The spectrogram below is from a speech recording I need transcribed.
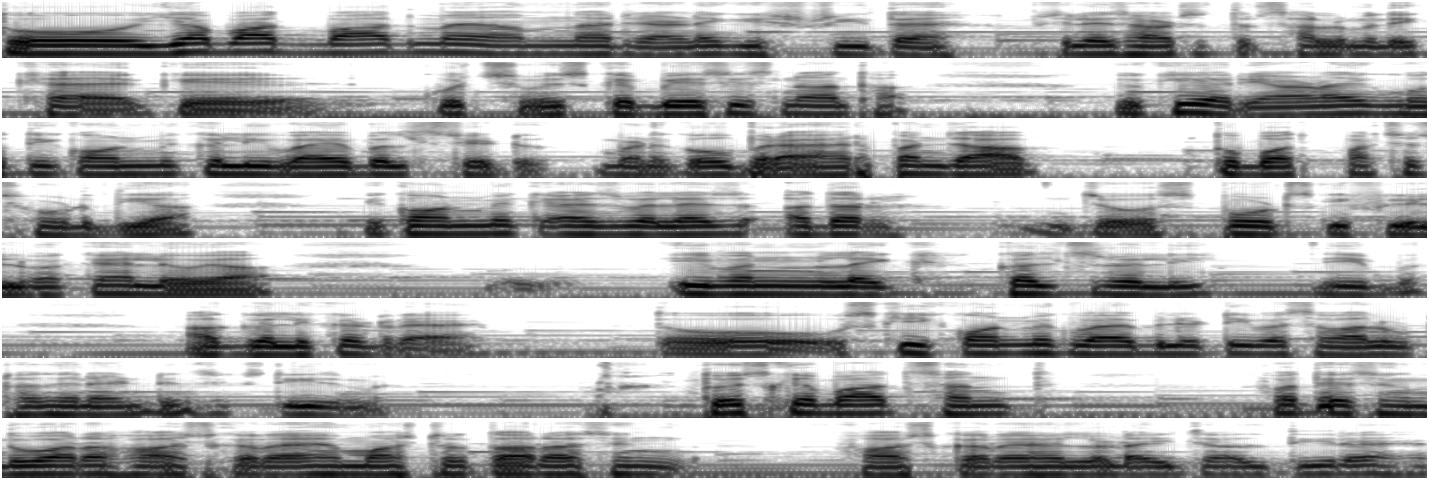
तो यह बात, बाद में हमने हरियाणा की हिस्ट्री तय पिछले साठ, सत्तर साल में देखा है कि कुछ इसके बेसिस ना था, क्योंकि हरियाणा एक बहुत इकोनॉमिकली वाइबल स्टेट बन के उभरा है। पंजाब तो बहुत पाछे छोड़ दिया economic as well as other जो स्पोर्ट्स की फ़ील्ड में कह लो या इवन लाइक कल्चरली इब आगे निकल रहा है। तो उसकी इकोनॉमिक वायबिलिटी पर सवाल उठा थे नाइनटीन में। तो इसके बाद संत फतेह सिंह दोबारा फास्ट कर रहा है, मास्टर तारा सिंह फास्ट कर रहा है, लड़ाई चलती रहे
